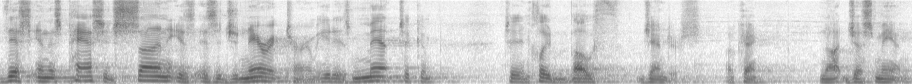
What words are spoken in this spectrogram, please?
this in this passage, son is, is a generic term. It is meant to, com- to include both genders, okay? Not just men.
